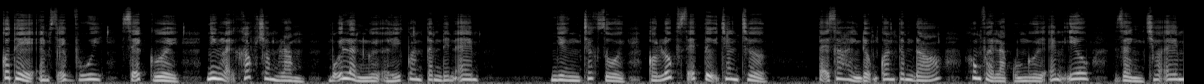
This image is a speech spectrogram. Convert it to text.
Có thể em sẽ vui, sẽ cười nhưng lại khóc trong lòng mỗi lần người ấy quan tâm đến em. Nhưng chắc rồi có lúc sẽ tự chăn trở. Tại sao hành động quan tâm đó không phải là của người em yêu dành cho em?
